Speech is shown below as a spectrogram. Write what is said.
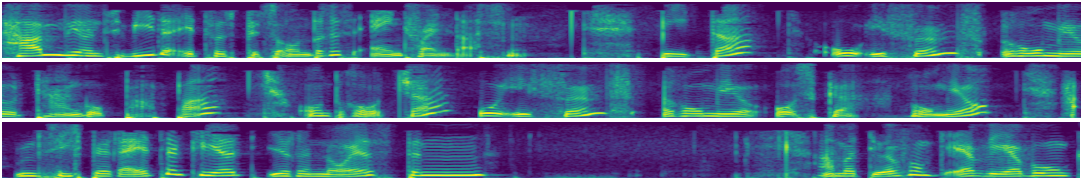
haben wir uns wieder etwas Besonderes einfallen lassen. Peter OE5 Romeo Tango Papa und Roger OE5 Romeo Oscar Romeo haben sich bereit erklärt, ihre neuesten Amateurfunkerwerbung,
